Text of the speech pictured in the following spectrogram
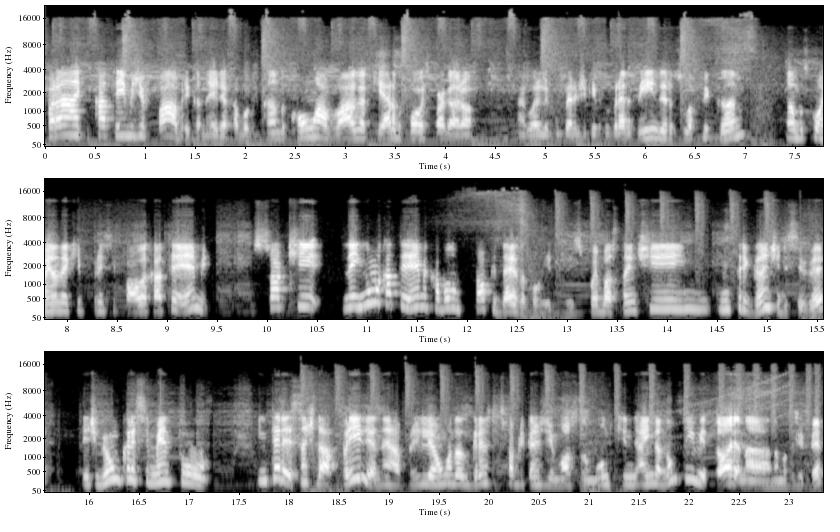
para a KTM de fábrica, né? Ele acabou ficando com a vaga que era do Paul Espargaró. Agora ele acompanha de equipe do Brad Binder, o sul-africano, ambos correndo na equipe principal da KTM. Só que nenhuma KTM acabou no top 10 da corrida. Isso foi bastante intrigante de se ver. A gente viu um crescimento interessante da Aprilia, né? A Aprilia é uma das grandes fabricantes de motos do mundo que ainda não tem vitória na, na MotoGP.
